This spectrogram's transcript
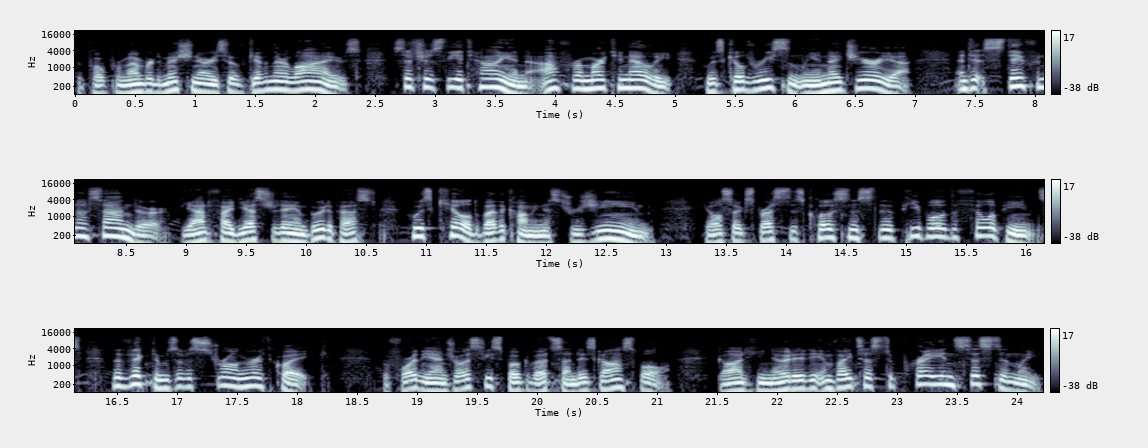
The Pope remembered missionaries who have given their lives, such as the Italian Afra Martinelli, who was killed recently in Nigeria, and Stefano Sandor, beatified yesterday in Budapest, who was killed by the communist regime. He also expressed his closeness to the people of the Philippines, the victims of a strong earthquake. Before the Angelus, he spoke about Sunday's Gospel. God, he noted, invites us to pray insistently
